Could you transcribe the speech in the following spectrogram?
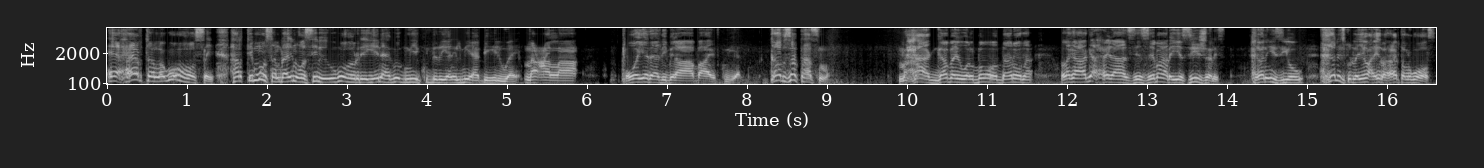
ee xeebta lagu hoosay harti muusan dhalin oo sibay uga horreeyeen hagoog miyay ku dadayaan? Ilmihii aabbe heli waaye. Nacalaa hooyadaadii bilaa aabbahayd ku yaal. Qabsa taasna. Maxaa gabay walba oo darooda lagaaga xidhaa sisibaar iyo siishalis khaniis iyo khaniisku dhalaya wax yaroo xeebta lagu hoos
